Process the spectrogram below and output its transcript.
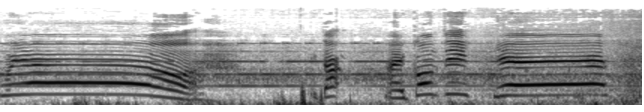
Oh ja. Ik dacht, nou komt ie. Yes.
